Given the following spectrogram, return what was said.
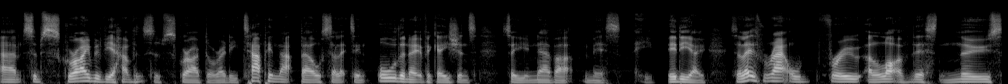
Um, subscribe if you haven't subscribed already. Tapping that bell, selecting all the notifications so you never miss a video. So let's rattle through a lot of this news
